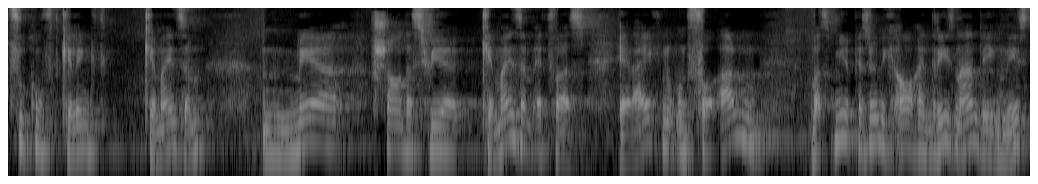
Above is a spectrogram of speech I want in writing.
Zukunft gelingt gemeinsam, mehr schauen, dass wir gemeinsam etwas erreichen und vor allem, was mir persönlich auch ein Riesenanliegen ist,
